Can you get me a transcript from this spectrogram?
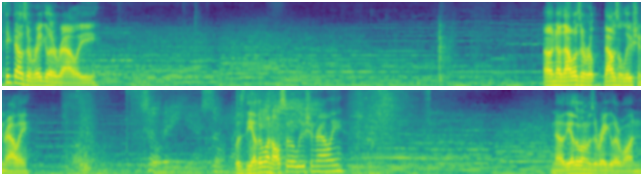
think that was a regular rally. Oh no, that was a that was a Lucian rally. Was the other one also a Lucian rally? No, the other one was a regular one.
